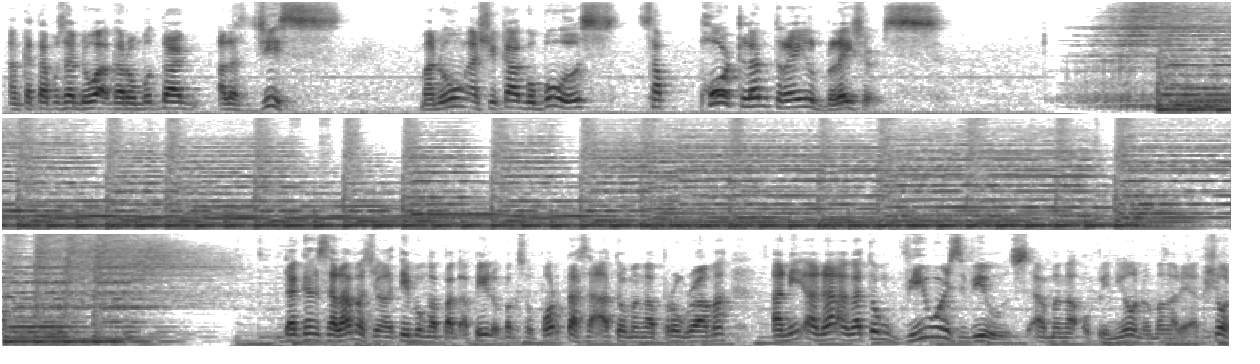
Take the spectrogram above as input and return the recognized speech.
ang katapusan duwa karong buntag alas 10 manung ang Chicago Bulls sa Portland Trail Blazers. Daghang salamat sa aktibo nga pag-apil o pagsuporta sa ato mga programa. Ani ana ang atong viewers views, ang mga opinion o mga reaksyon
